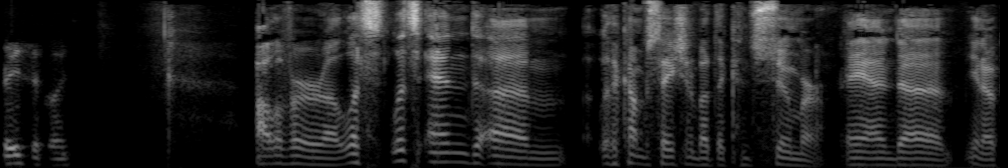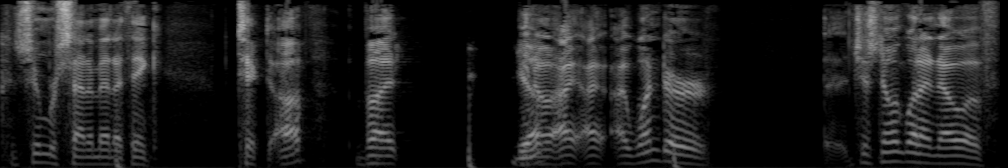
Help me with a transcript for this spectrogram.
basically. Oliver, uh, let's let's end um, with a conversation about the consumer and uh, you know consumer sentiment. I think ticked up, but you know I, I, I wonder, uh, just knowing what I know of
